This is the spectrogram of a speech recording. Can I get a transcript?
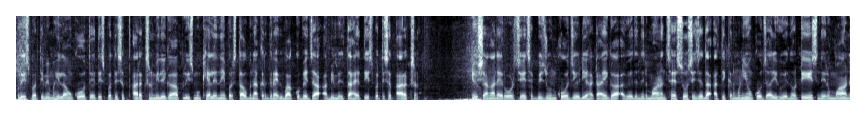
पुलिस भर्ती में महिलाओं को 33 प्रतिशत आरक्षण मिलेगा। पुलिस मुख्यालय ने प्रस्ताव बनाकर गृह विभाग को भेजा। अभी मिलता है 30 प्रतिशत आरक्षण। न्यू शांगाने रोड से 26 जून को जेडी हटाएगा अवैध निर्माण। 600 से ज़्यादा अतिक्रमणियों को जारी हुए नोटिस, निर्माण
